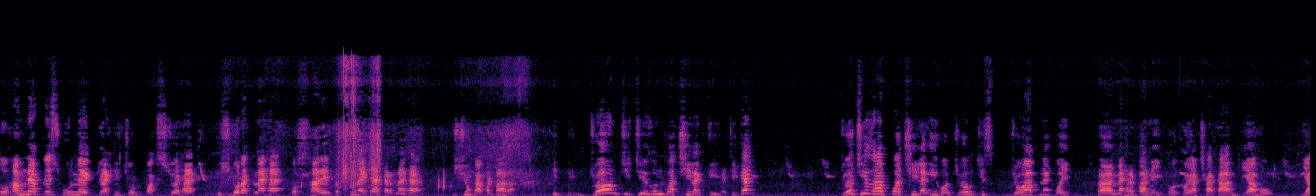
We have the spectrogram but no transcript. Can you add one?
तो हमने अपने स्कूल में एक ग्रेटिट्यूड बॉक्स जो है उसको रखना है और सारे बच्चों ने क्या करना है खुशियों का पटारा। जो चीज़ उनको अच्छी लगती है ठीक है? जो चीज़ आपको अच्छी लगी हो जो जिस जो आपने कोई मेहरबानी को, कोई अच्छा काम किया हो या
